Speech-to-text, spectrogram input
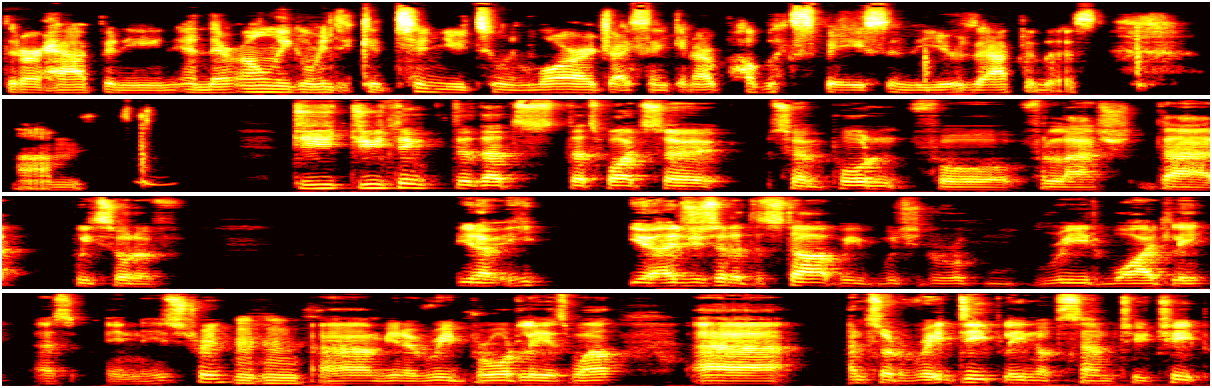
that are happening, and they're only going to continue to enlarge. I think in our public space in the years after this. Um, do you do you think that that's that's why it's so so important for for Lasch that we sort of, you know, he, you know, as you said at the start, we we should re- read widely as in history, mm-hmm. um, you know, read broadly as well. Uh, and sort of read deeply, not to sound too cheap,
